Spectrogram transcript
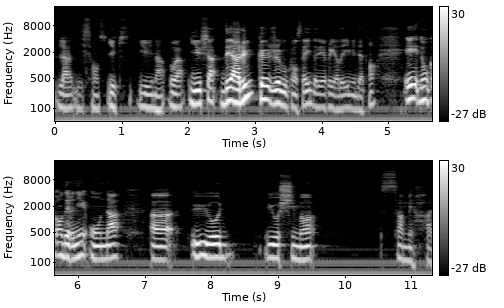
la licence Yuki Yuna Yusha Deharu que je vous conseille d'aller regarder immédiatement. Et donc en dernier, on a euh, Uo Yoshima Sameharu.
